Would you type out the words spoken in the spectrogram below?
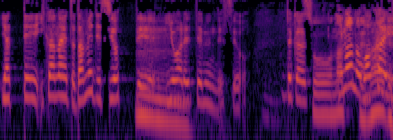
やっていかないとダメですよって言われてるんですよ。だから今の若い ね。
